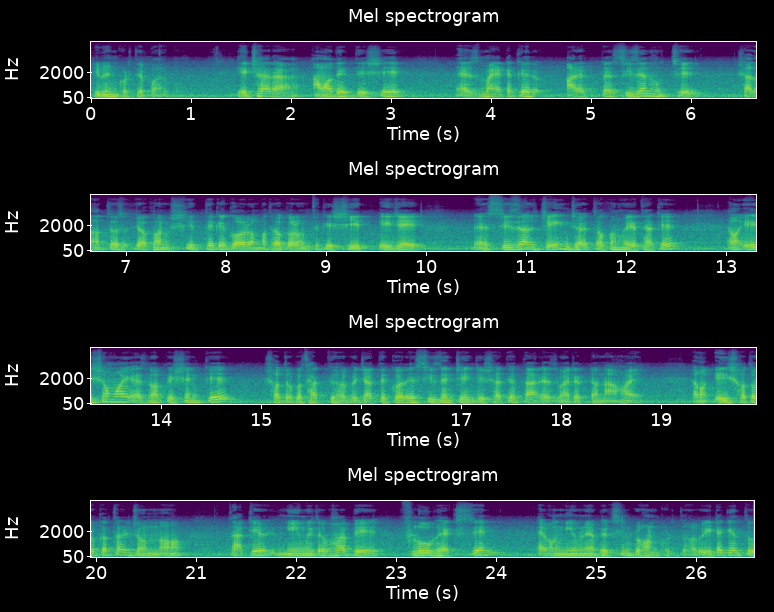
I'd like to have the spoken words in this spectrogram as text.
প্রিভেন্ট করতে পারব। এছাড়া আমাদের দেশে অ্যাজমা অ্যাটাকের আরেকটা সিজন হচ্ছে সাধারণত যখন শীত থেকে গরম অথবা গরম থেকে শীত, এই যে সিজনাল চেঞ্জ হয় তখন হয়ে থাকে এবং এই সময় অ্যাজমা পেশেন্টকে সতর্ক থাকতে হবে যাতে করে সিজন চেঞ্জের সাথে তার অ্যাজমা অ্যাটাকটা না হয় এবং এই সতর্কতার জন্য তাকে নিয়মিতভাবে ফ্লু ভ্যাকসিন এবং নিউমোনিয়া ভ্যাকসিন গ্রহণ করতে হবে। এটা কিন্তু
